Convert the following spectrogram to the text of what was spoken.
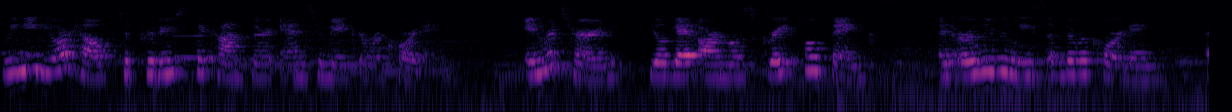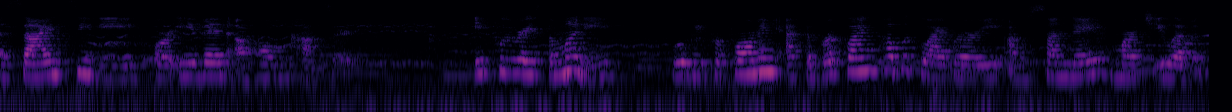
We need your help to produce the concert and to make a recording. In return, you'll get our most grateful thanks, an early release of the recording, a signed CD, or even a home concert. if we raise the money, we'll be performing at the Brookline Public Library on Sunday, March 11th.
